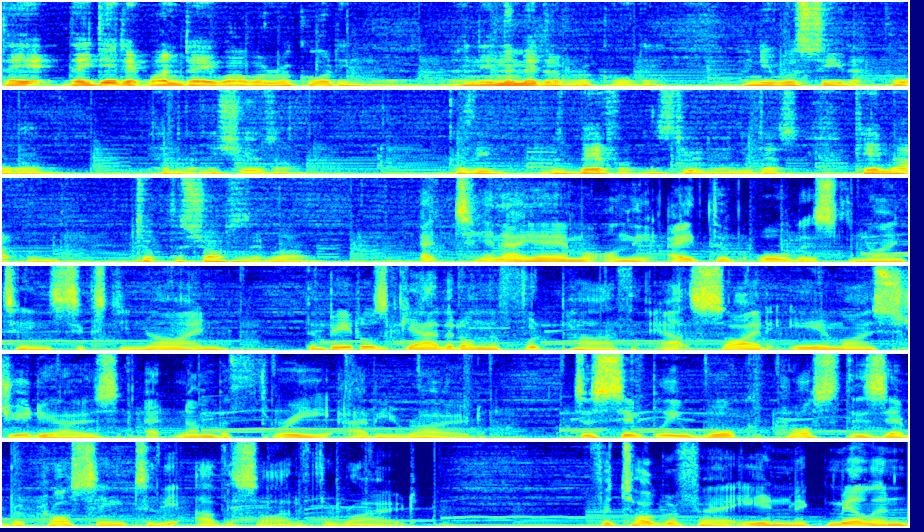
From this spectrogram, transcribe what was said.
they they did it one day while we we're recording there, and in the middle of recording, and you will see that Paul hadn't got any shoes on because he was barefoot in the studio, and he just came out and took the shot as it was. At 10 a.m. on the 8th of August 1969, the Beatles gathered on the footpath outside EMI Studios at number 3 Abbey Road to simply walk across the zebra crossing to the other side of the road. Photographer Iain Macmillan,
